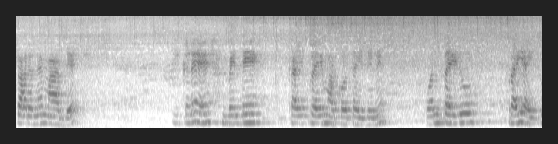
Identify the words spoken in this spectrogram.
ಸಾರನ್ನೇ ಮಾಡಿದೆ. ಈ ಕಡೆ ಬೆಂಡೆಕಾಯಿ ಫ್ರೈ ಮಾಡ್ಕೊಳ್ತಾ ಇದ್ದೇನೆ. ಒಂದು ಸೈಡು ಫ್ರೈ ಆಯಿತು,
